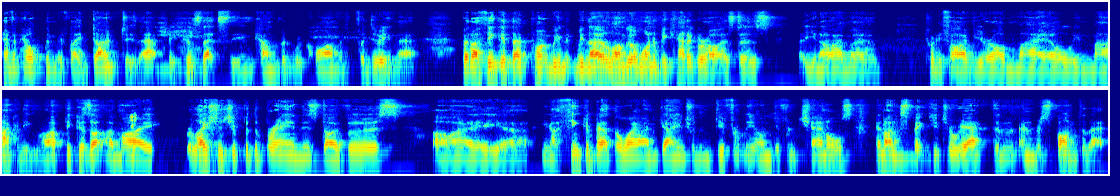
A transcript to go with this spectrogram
heaven help them if they don't do that because that's the incumbent requirement for doing that but I think at that point, we, we no longer want to be categorized as, you know, I'm a 25 year old male in marketing, right? Because I, my relationship with the brand is diverse. I, uh, you know, think about the way I engage with them differently on different channels, and I mm. expect you to react and, and respond to that.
